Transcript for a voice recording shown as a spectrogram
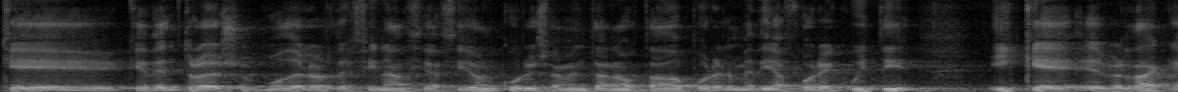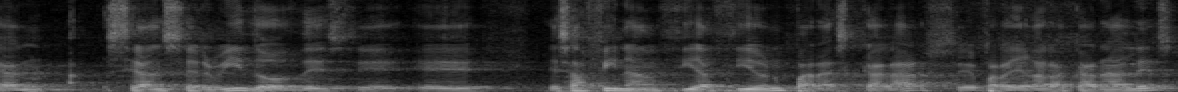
que, dentro de sus modelos de financiación, curiosamente han optado por el Media for Equity y que es verdad que se han servido de eh, esa financiación para escalarse, para llegar a canales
